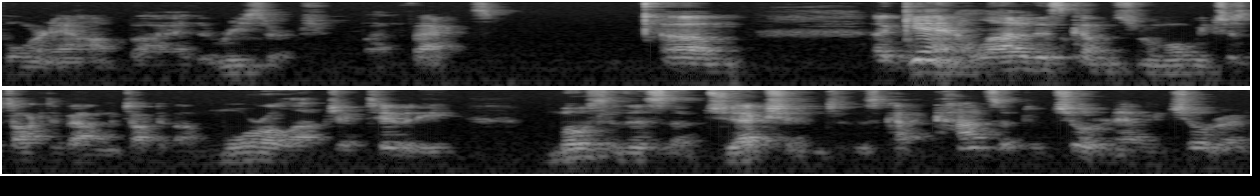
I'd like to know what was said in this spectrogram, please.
borne out by the research, facts. Um, again, a lot of this comes from what we just talked about. When we talked about moral objectivity. Most of this objection to this kind of concept of children having children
